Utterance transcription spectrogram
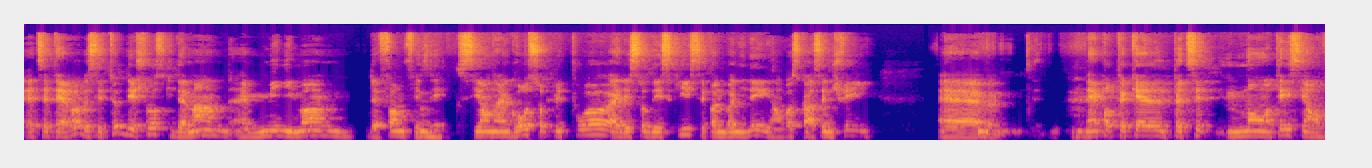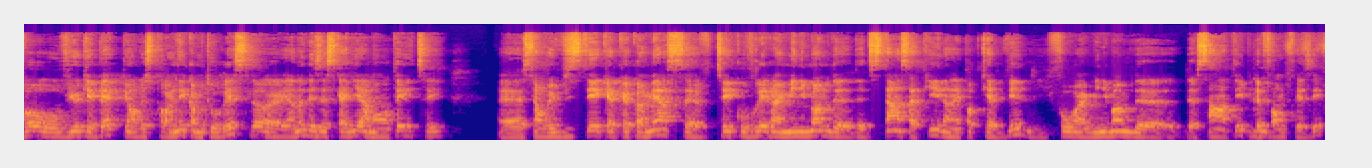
etc. C'est toutes des choses qui demandent un minimum de forme physique. Si on a un gros surplus de poids, aller sur des skis, c'est pas une bonne idée. On va se casser une cheville. Mmh n'importe quelle petite montée, si on va au Vieux-Québec puis on veut se promener comme touriste, là, il y en a des escaliers à monter, tu sais. Euh, si on veut visiter quelques commerces, euh, tu sais, couvrir un minimum de, distance à pied dans n'importe quelle ville, il faut un minimum de, santé et de forme physique.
